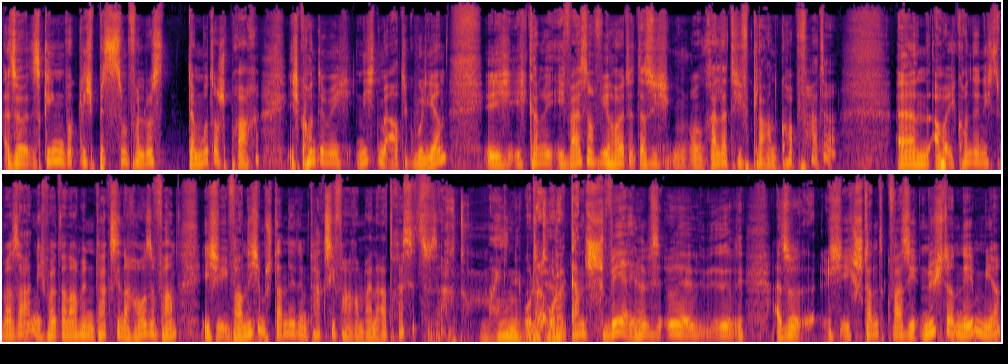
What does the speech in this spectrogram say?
Also es ging wirklich bis zum Verlust der Muttersprache. Ich konnte mich nicht mehr artikulieren. Ich, ich, kann, ich weiß noch wie heute, dass ich einen relativ klaren Kopf hatte, ähm, aber ich konnte nichts mehr sagen. Ich wollte danach mit dem Taxi nach Hause fahren. Ich, ich war nicht imstande, dem Taxifahrer meine Adresse zu sagen. Du meine Güte. Oder, oder ganz schwer. Also ich, ich stand quasi nüchtern neben mir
